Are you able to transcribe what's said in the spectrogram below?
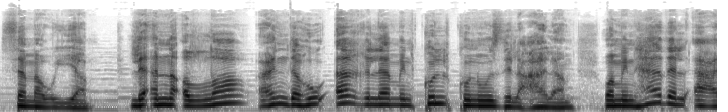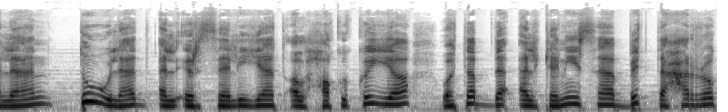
سماوية. لأن الله عنده أغلى من كل كنوز العالم ومن هذا الإعلان تولد الإرساليات الحقيقية وتبدأ الكنيسة بالتحرك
